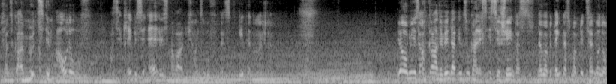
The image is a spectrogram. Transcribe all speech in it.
Ich habe sogar eine Mütze im Auto auf was ja klein bisschen L ist, aber ich habe so auf, es geht nicht anders. Ja, mir ist 8 Grad, der Wind hat in Zug Es ist ja schön, dass, wenn man bedenkt, dass man im Dezember noch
